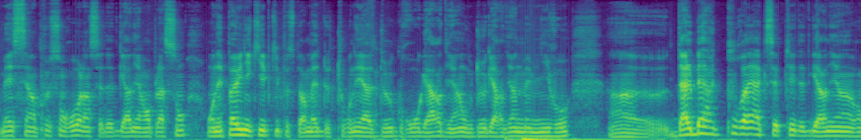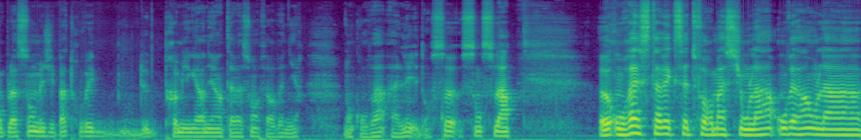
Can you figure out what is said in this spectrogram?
Mais c'est un peu son rôle, hein, c'est d'être gardien remplaçant. On n'est pas une équipe qui peut se permettre de tourner à deux gros gardiens ou deux gardiens de même niveau. Hein. Euh, Dalberg pourrait accepter d'être gardien remplaçant, mais j'ai pas trouvé de premier gardien intéressant à faire venir. Donc on va aller dans ce sens-là. Euh, on reste avec cette formation-là, on verra, on la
